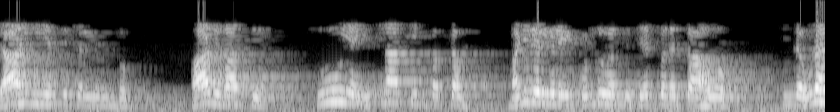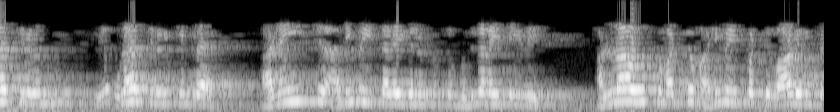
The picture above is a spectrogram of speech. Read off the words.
ஜாகினியத்துக்களிலிருந்தும் பாதுகாத்து தூய இஸ்லாத்தின் பக்கம் மனிதர்களை கொண்டு வந்து சேர்ப்பதற்காகவும் இந்த உலகத்திலிருந்து உலகத்தில் இருக்கின்ற அனைத்து அடிமை தலைகளிலிருந்தும் விடுதலை செய்து அல்லாவுக்கு மட்டும் அடிமைப்பட்டு வாழுகின்ற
